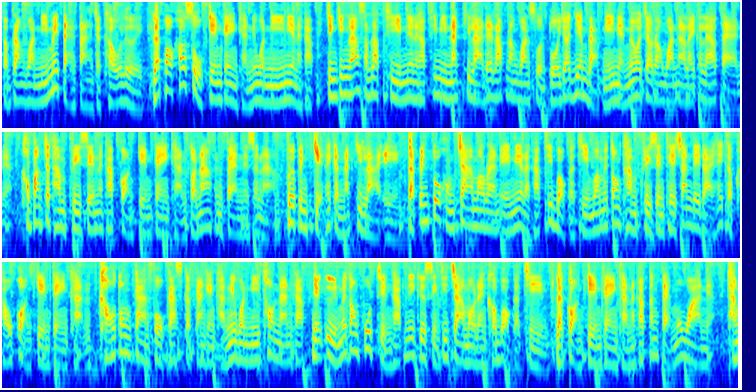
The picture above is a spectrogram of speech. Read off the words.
กับรางวัลนี้ไม่แตกต่างจากเขาเลย และพอเข้าสู่เกมการแข่งขันในวันนี้เนี่ยนะครับจริง ๆ แล้วสำหรับทีมเนี่ยนะครับที่มีนักกีฬาได้รับรางวัลส่วนตัวยอดเยี่ยมแบบนี้เนี่ยไม่ว่าจะรางวัลอะไรก็แล้วแต่เนี่ยเขามักจะทำพรีเซนต์นะครับก่อนเกมการแข่งขันต่อหน้าแฟนๆในสนาม เพื่อเป็นเกียรติให้กับนักกีฬาเอง แต่เป็นตัวของจามาแรนเองเนี่ยแหละครับที่บอกกับทีมว่าไม่ต้องทำพรีเซนเทชันใดๆให้กับเขาก่อนเกมการแข่งขัน เขาต้องการโฟกัสกับการแข่งขันในวันนี้เท่านั้นครับอย่างอื่นไม่ต้องพูดถึงครับนี่คือสิ่งที่จามอแรนเขาบอกกับทีม และก่อนเกมการแข่งขันนะครับตั้งแต่เมื่อวานเนี่ยทาง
